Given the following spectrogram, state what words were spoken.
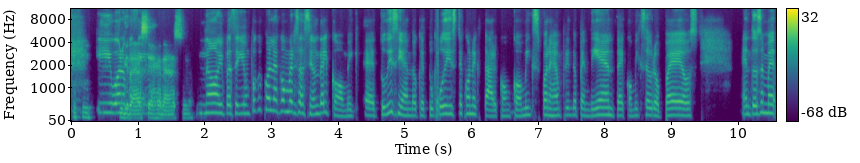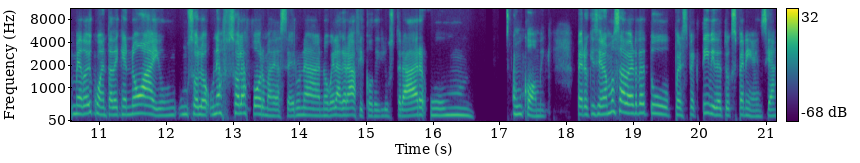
Y bueno, gracias, gracias. No, y para seguir un poco con la conversación del cómic, eh, tú diciendo que tú pudiste conectar con cómics, por ejemplo, independientes, cómics europeos, Entonces me, doy cuenta de que no hay un, solo, una sola forma de hacer una novela gráfica, de ilustrar un, un cómic, pero quisiéramos saber de tu perspectiva y de tu experiencia,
